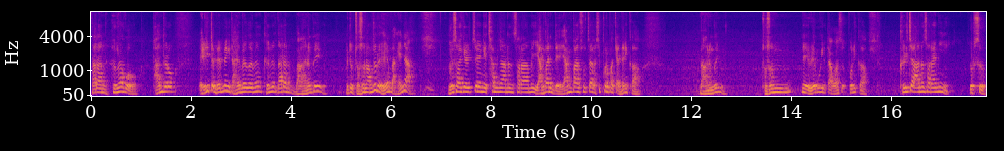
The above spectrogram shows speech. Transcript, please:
나라는 흥하고 반대로 엘리트 몇 명이 다 해먹으면 그 나라는 망하는 거예요. 그럼 조선왕조는 왜 망했냐? 의사결정에 참여하는 사람이 양반인데 양반 숫자가 10%밖에 안 되니까 망하는 거예요. 조선의 외국인이 딱 와서 보니까 글자 아는 사람이 없어.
